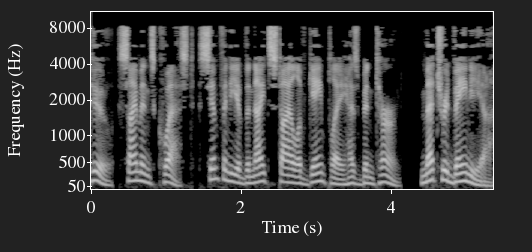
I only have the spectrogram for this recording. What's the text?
II, Simon's Quest, Symphony of the Night style of gameplay has been termed Metroidvania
